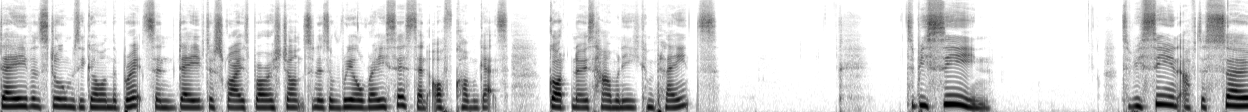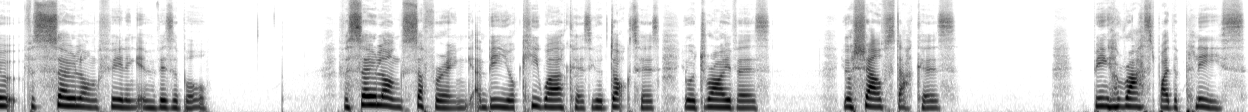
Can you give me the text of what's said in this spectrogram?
Dave and Stormzy go on the Brits, and Dave describes Boris Johnson as a real racist, and Ofcom gets God knows how many complaints. To be seen to be seen after so for so long feeling invisible for so long suffering and being your key workers your doctors your drivers your shelf stackers being harassed by the police.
